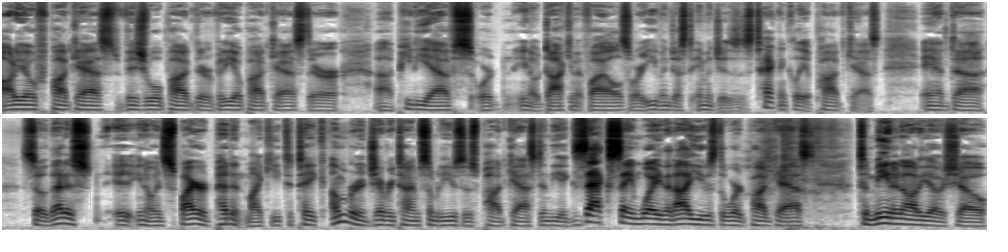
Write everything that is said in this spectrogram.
audio podcasts, visual pod, there are video podcasts, there are uh, PDFs or you know document files or even just images is technically a podcast, and uh, so that is uh, you know inspired pedant Mikey to take umbrage every time somebody uses podcast in the exact same way that I use the word podcast. To mean an audio show,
